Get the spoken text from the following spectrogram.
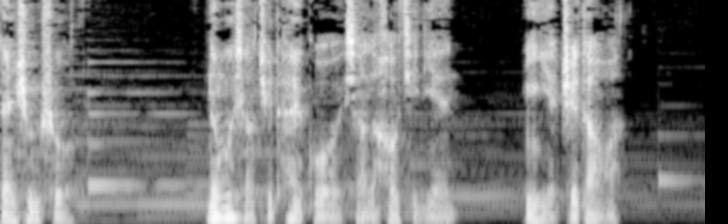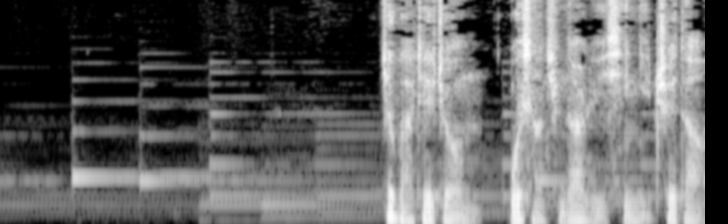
男生说：“那我想去泰国，想了好几年，你也知道啊。”就把这种我想去哪儿旅行，你知道，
